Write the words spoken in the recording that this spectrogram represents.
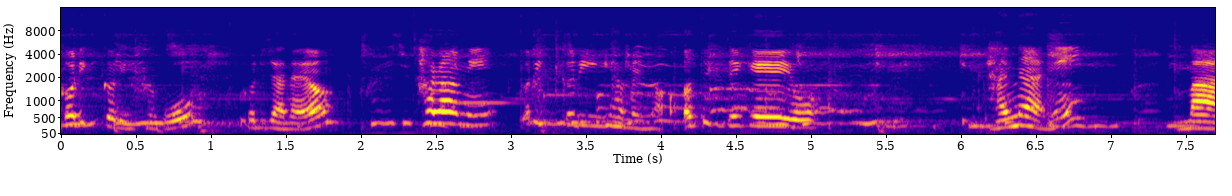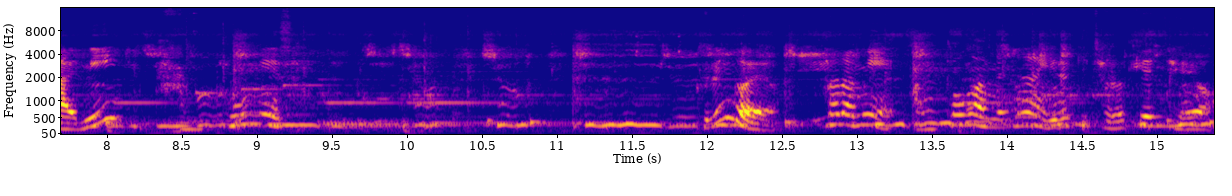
꺼리꺼리하고 그러잖아요. 사람이 꺼리꺼리 하면 어떻게 되게요? 당연히 많이 안 통해서 그런 거예요. 사람이 안 통하면은 이렇게 저렇게 돼요.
